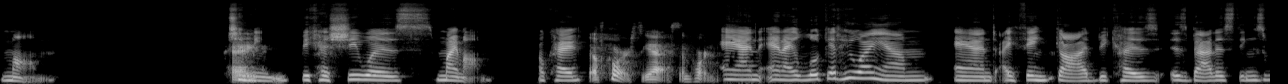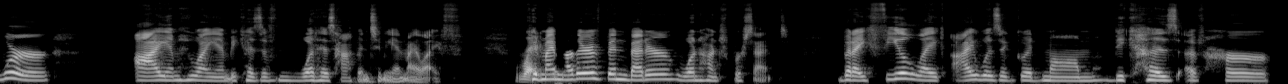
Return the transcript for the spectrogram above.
mom to me because she was my mom. Okay. Of course. Yes. Important. and and i look at who i am and i thank god because as bad as things were i am who i am because of what has happened to me in my life. Right. could my mother have been better? 100% but i feel like i was a good mom because of her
